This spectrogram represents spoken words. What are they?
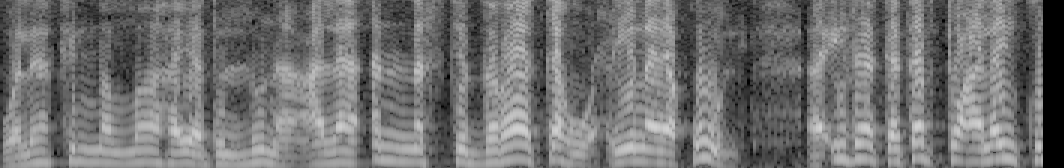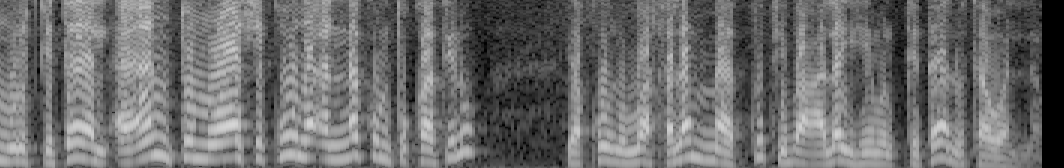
ولكن الله يدلنا على أن استدراكه حين يقول أإذا كتبت عليكم القتال أأنتم واثقون أنكم تقاتلوا؟ يقول الله فلما كتب عليهم القتال تولوا.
